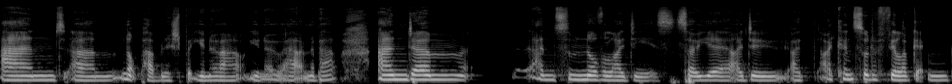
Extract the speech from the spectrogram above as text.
and um, not published, but you know out you know out and about, and um, and some novel ideas. So yeah, I do. I I can sort of feel I'm getting,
